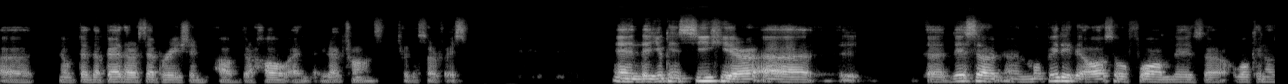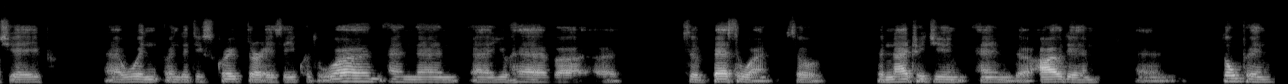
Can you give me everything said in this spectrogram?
uh, you know, the, the better separation of the hole and the electrons to the surface. And you can see here, uh, uh, this uh, mobility also form this volcano shape when, when the descriptor is equal to one, and then you have the best one. So the nitrogen and the iodine and dopant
